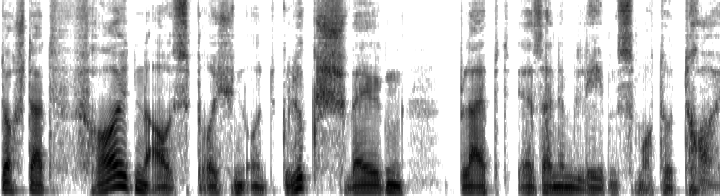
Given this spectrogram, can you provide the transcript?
Doch statt Freudenausbrüchen und Glücksschwelgen bleibt er seinem Lebensmotto treu.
